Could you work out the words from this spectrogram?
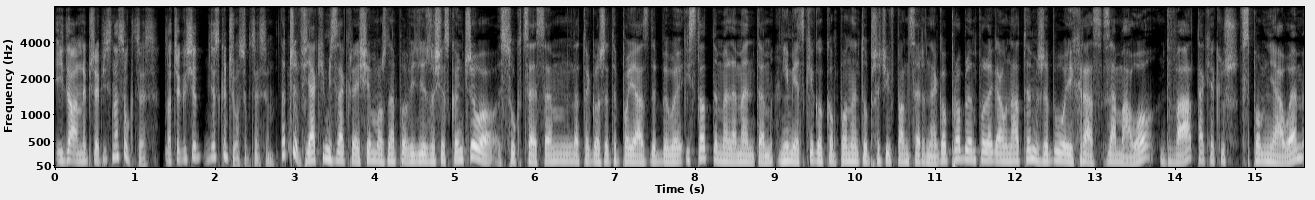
idealny przepis na sukces. Dlaczego się nie skończyło sukcesem? Znaczy, w jakimś zakresie można powiedzieć, że się skończyło sukcesem, dlatego że te pojazdy były istotnym elementem niemieckiego komponentu przeciwpancernego. Problem polegał na tym, że było ich raz za mało, dwa, tak jak już wspomniałem,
